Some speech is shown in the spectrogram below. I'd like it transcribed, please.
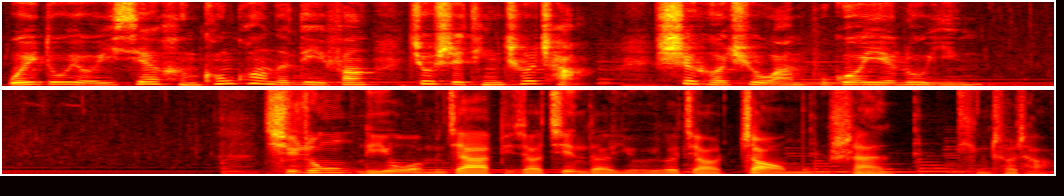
唯独有一些很空旷的地方，就是停车场，适合去玩不过夜露营。其中离我们家比较近的有一个叫赵母山停车场。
